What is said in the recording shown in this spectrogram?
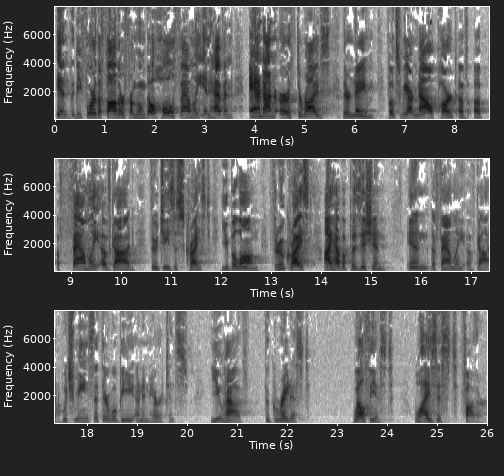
in, before the Father from whom the whole family in heaven and on earth derives their name. Folks, we are now part of a, a family of God through Jesus Christ. You belong. Through Christ, I have a position in the family of God, which means that there will be an inheritance. You have the greatest, wealthiest, wisest Father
